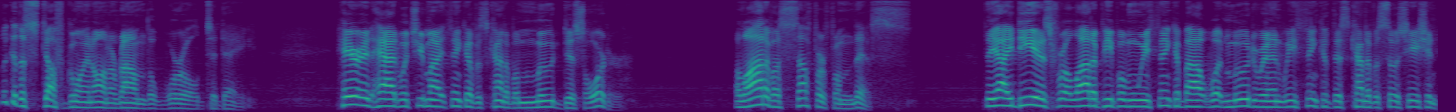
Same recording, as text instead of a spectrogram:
Look at the stuff going on around the world today. Herod had what you might think of as kind of a mood disorder. A lot of us suffer from this. The idea is for a lot of people, when we think about what mood we're in, we think of this kind of association.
